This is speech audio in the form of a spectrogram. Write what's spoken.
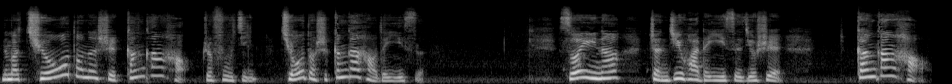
那么ちょうど呢是刚刚好，这附近ちょうど是刚刚好的意思。所以呢，整句话的意思就是刚刚好，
